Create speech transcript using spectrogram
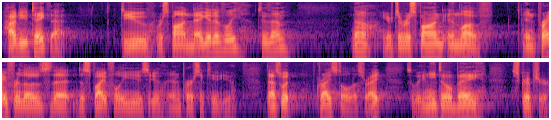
How do you take that? Do you respond negatively to them? No, you're to respond in love and pray for those that despitefully use you and persecute you. That's what Christ told us, right? So we need to obey Scripture.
